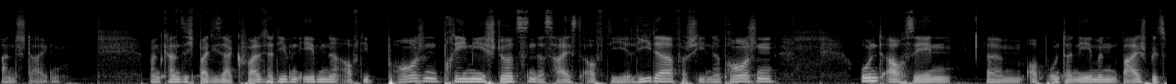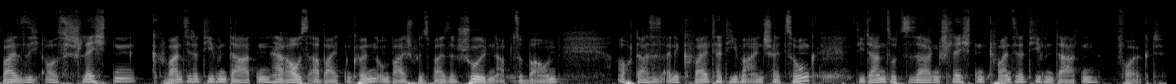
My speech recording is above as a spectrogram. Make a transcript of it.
ansteigen. Man kann sich bei dieser qualitativen Ebene auf die Branchenprämie stürzen, das heißt auf die Leader verschiedener Branchen und auch sehen, ähm, ob Unternehmen beispielsweise sich aus schlechten quantitativen Daten herausarbeiten können, um beispielsweise Schulden abzubauen. Auch das ist eine qualitative Einschätzung, die dann sozusagen schlechten quantitativen Daten folgt.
